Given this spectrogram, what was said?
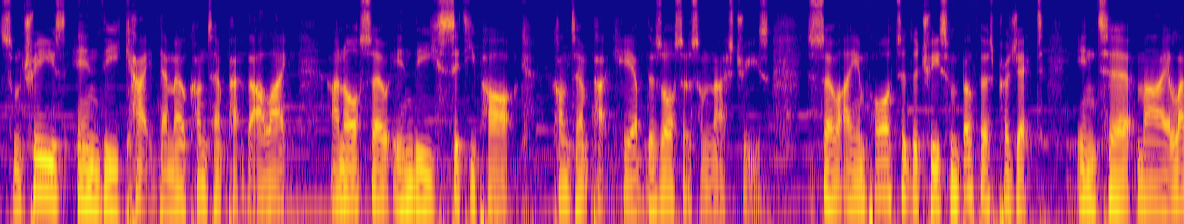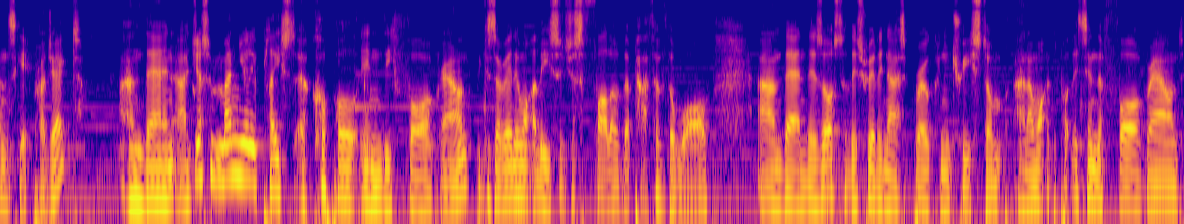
some trees in the kite demo content pack that I like and also in the city park content pack here there's also some nice trees. So I imported the trees from both those projects into my landscape project and then I just manually placed a couple in the foreground because I really wanted these to just follow the path of the wall and then there's also this really nice broken tree stump and I wanted to put this in the foreground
